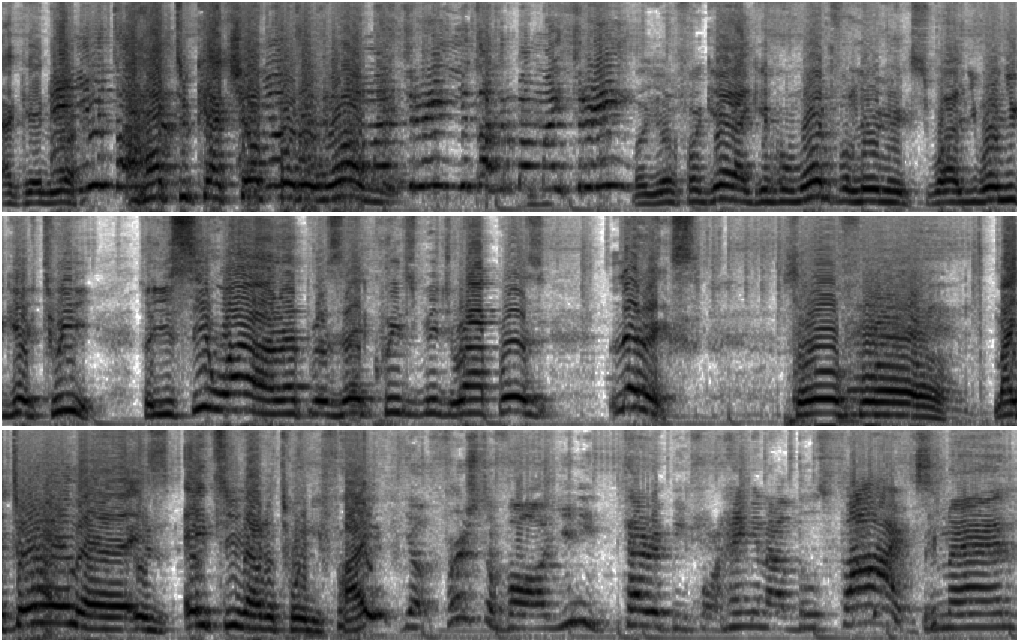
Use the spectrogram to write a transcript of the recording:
I can. And uh, you talking, I had to catch up you for the about my three? You talking about my three? But you don't forget, I give him one for lyrics. While you when you give three, so you see why I represent Queensbridge rappers lyrics. So for my total uh, is 18 out of 25. Yo, first of all, you need therapy for hanging out those fives, man.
